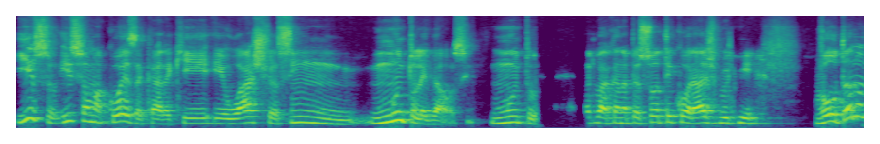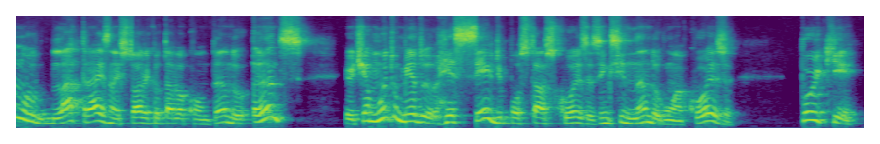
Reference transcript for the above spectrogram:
Isso, isso é uma coisa, cara, que eu acho assim muito legal, assim, muito, muito bacana a pessoa ter coragem, porque voltando no, lá atrás na história que eu estava contando, antes eu tinha muito medo, receio de postar as coisas, ensinando alguma coisa. Por quê?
